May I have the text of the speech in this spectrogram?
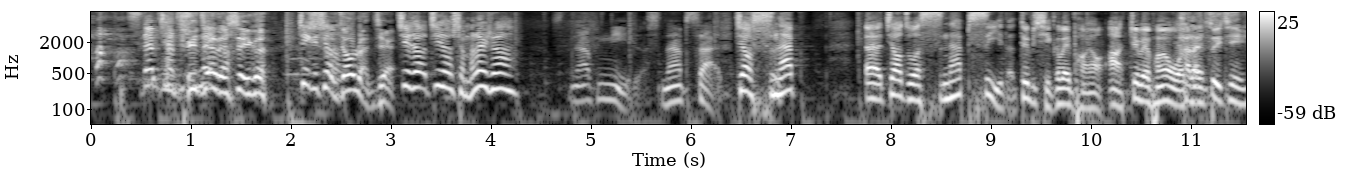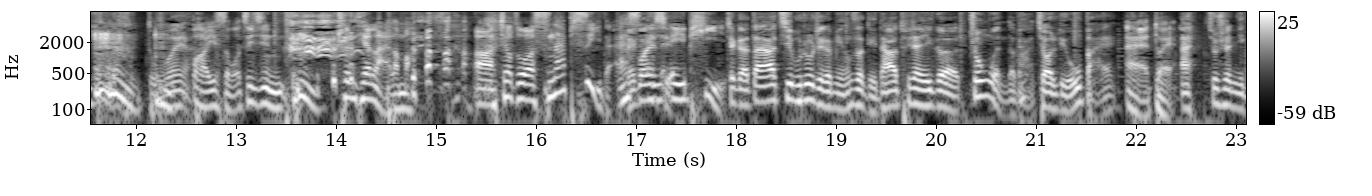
Snapchat 推荐的是一个这个叫社交软件，介绍介绍什么来着？Snap Need Snapchat 叫 Snap，呃，叫做 Snapseed。对不起，各位朋友啊，这位朋友我看来最近用的很多呀 不。好意思，我最近 春天来了嘛，啊，叫做 Snapseed 没关 N 系 A P。这个大家记不住这个名字，给大家推荐一个中文的吧，叫留白。哎，对，哎，就是你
